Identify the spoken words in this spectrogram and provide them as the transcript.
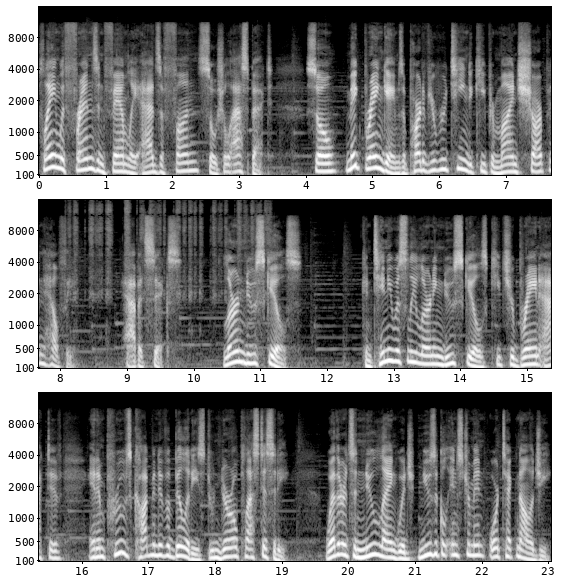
Playing with friends and family adds a fun, social aspect. So, make brain games a part of your routine to keep your mind sharp and healthy. Habit 6 Learn new skills. Continuously learning new skills keeps your brain active and improves cognitive abilities through neuroplasticity. Whether it's a new language, musical instrument, or technology,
